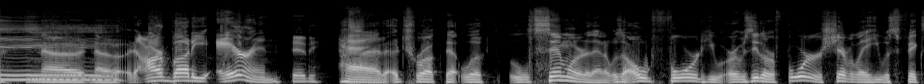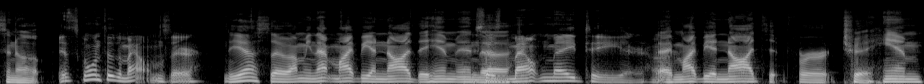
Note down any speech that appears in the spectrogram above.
Whee! no, no. Our buddy Aaron Did he? had a truck that looked similar to that. It was an old Ford. He or it was either a Ford or a Chevrolet. He was fixing up. It's going through the mountains there. Yeah, so I mean that might be a nod to him, It and says uh, mountain made tea there. huh? it might be a nod to, for to him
